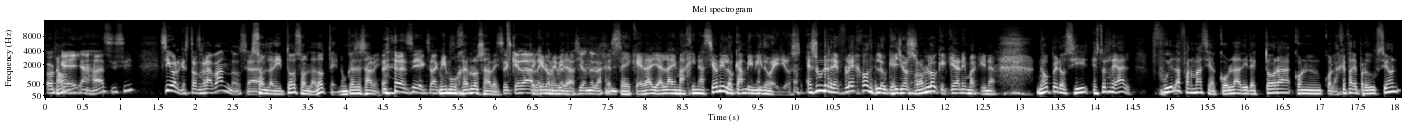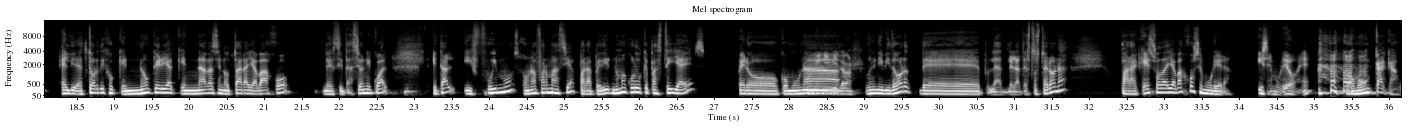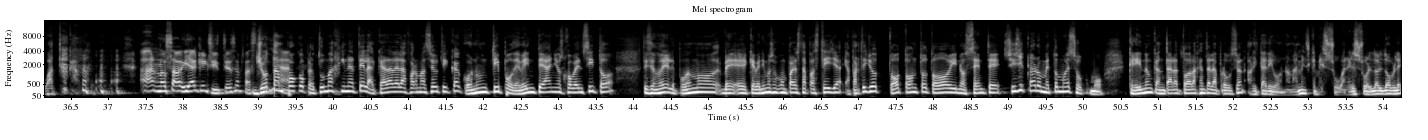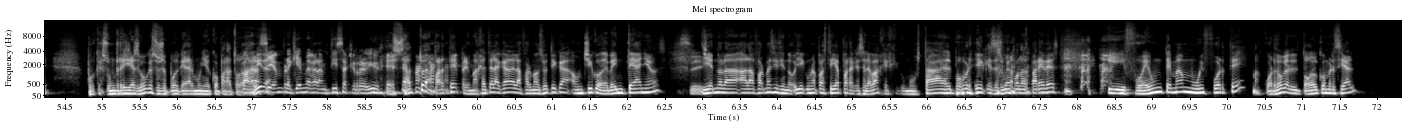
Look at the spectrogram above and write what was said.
Ok, ¿No? ajá, sí, sí. Sí, porque estás grabando, o sea. Soldadito, soldadote, nunca se sabe. sí, exacto. Mi mujer lo sabe. Se queda Te la quiero, mi vida. interpretación de la gente. Se queda ya la imaginación y lo que han vivido ellos. Es un reflejo de lo que ellos son, lo que quieran imaginar. No, pero sí, esto es real. Fui a la farmacia con la directora, con, con la jefa de producción. El director dijo que no quería que nada se notara ahí abajo de excitación y cual y tal. Y fuimos a una farmacia para pedir, no me acuerdo qué pastilla es, pero como una, Un inhibidor. un inhibidor de la, de la testosterona para que eso de ahí abajo se muriera. Y se murió, ¿eh? Como un cacahuate, cabrón. Ah, no sabía que existía esa pastilla. Yo tampoco, pero tú imagínate la cara de la farmacéutica con un tipo de 20 años jovencito diciendo, oye, le podemos, eh, que venimos a comprar esta pastilla. Y aparte yo, todo tonto, todo inocente. Sí, sí, claro, me tomo eso, como queriendo encantar a toda la gente de la producción. Ahorita digo, no mames, que me suban el sueldo el doble, porque es un riesgo que eso se puede quedar muñeco para toda Para la vida. siempre, ¿quién me garantiza que revive? Exacto, y aparte, pero imagínate la cara de la farmacéutica a un chico de 20 años Sí. yendo a la, a la farmacia diciendo, oye, que una pastilla para que se le baje, que como está el pobre que se sube por las paredes. Y fue un tema muy fuerte. Me acuerdo que el- todo el comercial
